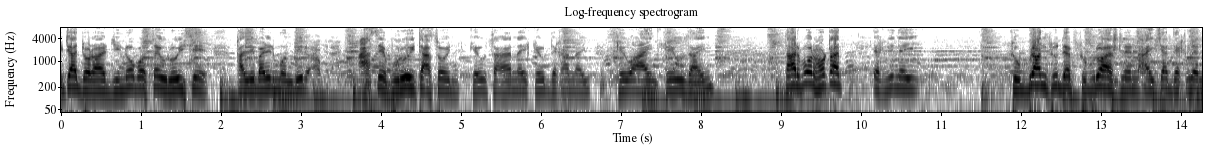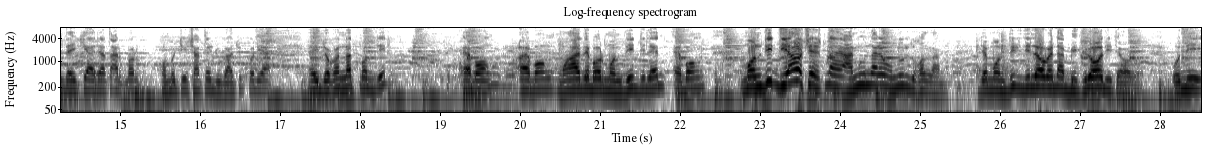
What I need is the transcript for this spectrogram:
এটা জোড়ার জীর্ণ অবস্থায় রয়েছে। কালীবাড়ির মন্দির আছে, পুরোহিত আসইন কেউ চায়া নাই, কেউ দেখা নাই, কেউ আইন, কেউ যাইন। তারপর হঠাৎ একদিন এই শুভ্রাংশুদেব শুভ্র আসলেন, আইসা দেখলেন, দেখিয়া তারপর কমিটির সাথে যোগাযোগ করিয়া এই জগন্নাথ মন্দির এবং এবং মহাদেবর মন্দির দিলেন এবং মন্দির দেওয়াও শেষ নয় আমি ওনারে অনুরোধ করলাম যে মন্দির দিলে হবে না, বিগ্রহ দিতে হবে। উনি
